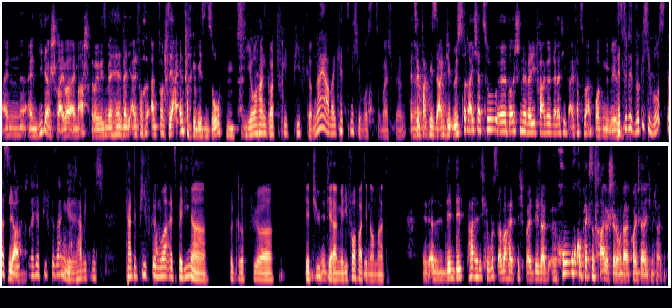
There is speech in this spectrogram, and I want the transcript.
ein, ein Liederschreiber, ein Marschschreiber gewesen wäre, wäre die einfach, Antwort sehr einfach gewesen. So. Hm. Johann Gottfried Piefke. Naja, aber ich hätte es nicht gewusst zum Beispiel. Jetzt Ja. gefragt, wie sagen die Österreicher zu äh, Deutschen, wäre die Frage relativ einfach zu beantworten gewesen. Hättest du das wirklich gewusst, dass Ja. die Österreicher Piefke sagen? Nee, das habe ich nicht. Kannte Piefke nur als Berliner Begriff für der Typ, der mir die Vorfahrt genommen hat. Also den, den Part hätte ich gewusst, aber halt nicht bei dieser äh, hochkomplexen Fragestellung, da konnte ich leider nicht mithalten.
